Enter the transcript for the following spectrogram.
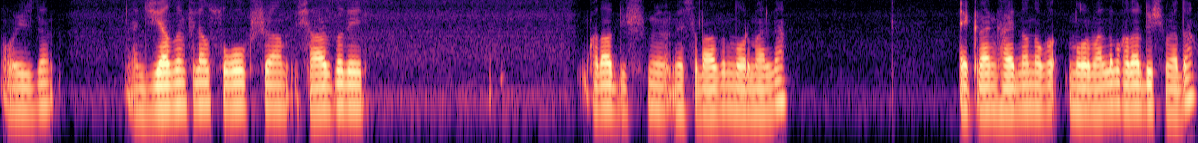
O yüzden yani cihazın filan soğuk şu an şarjda değil. Bu kadar düşmemesi lazım normalde. Ekran kaydından no- normalde bu kadar düşmüyordu.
